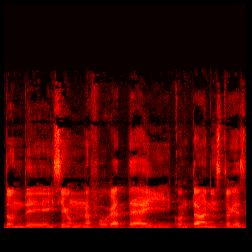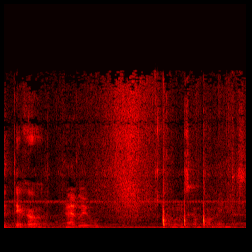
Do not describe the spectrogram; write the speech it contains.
donde hicieron una fogata y contaban historias de terror. Ah, güey. Como los campamentos.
